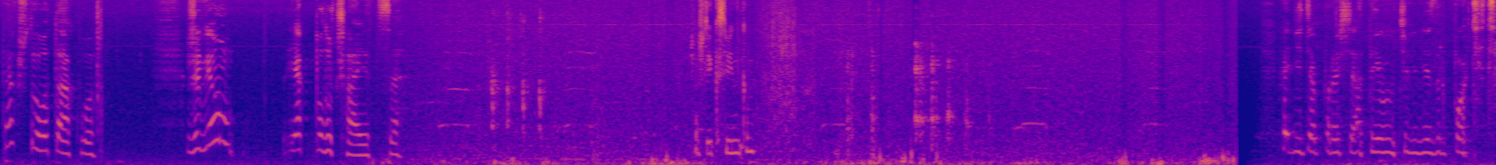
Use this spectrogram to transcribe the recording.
так что вот так вот. Живем, як получается. Пошли к свинкам. Ходите прощати, его телевизор почить.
